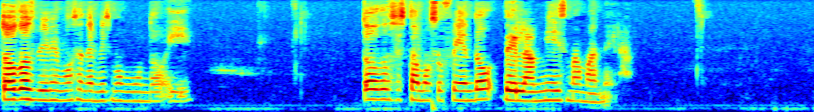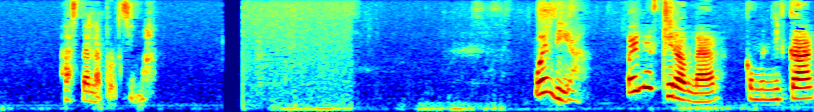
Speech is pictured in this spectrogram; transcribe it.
todos vivimos en el mismo mundo y todos estamos sufriendo de la misma manera. Hasta la próxima. Buen día. Hoy les quiero hablar, comunicar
